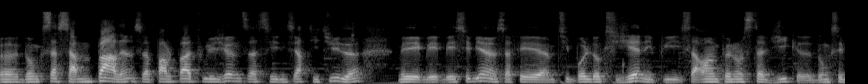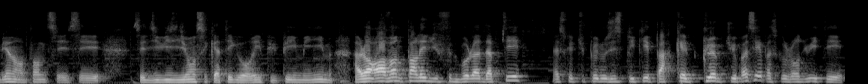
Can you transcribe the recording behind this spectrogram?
euh, donc ça, ça me parle. Hein. Ça parle pas à tous les jeunes, ça c'est une certitude. Hein. Mais, c'est bien, ça fait un petit bol d'oxygène et puis ça rend un peu nostalgique. Donc c'est bien d'entendre ces, divisions, ces catégories pupilles, minimes. Alors avant de parler du football adapté, est-ce que tu peux nous expliquer par quel club tu es passé? Parce qu'aujourd'hui, tu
